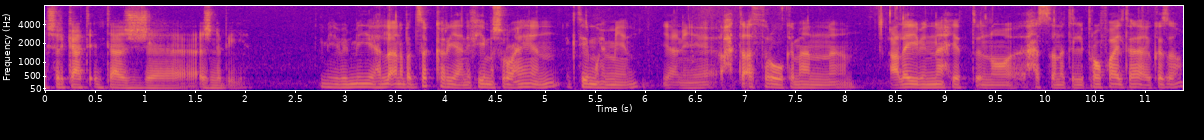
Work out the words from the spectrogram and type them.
شركات إنتاج أجنبية 100% هلأ أنا بتذكر يعني في مشروعين كتير مهمين. يعني حتى اثروا كمان علي من ناحية إنه حسنت ال profile تاعي وكذا.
